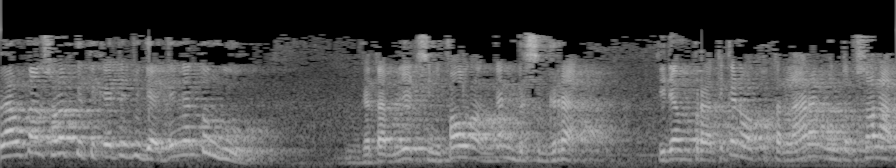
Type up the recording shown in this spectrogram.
Lakukan sholat ketika itu juga, jangan tunggu. Kata beliau di sini fauran kan bersegera, tidak memperhatikan waktu terlarang untuk sholat.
